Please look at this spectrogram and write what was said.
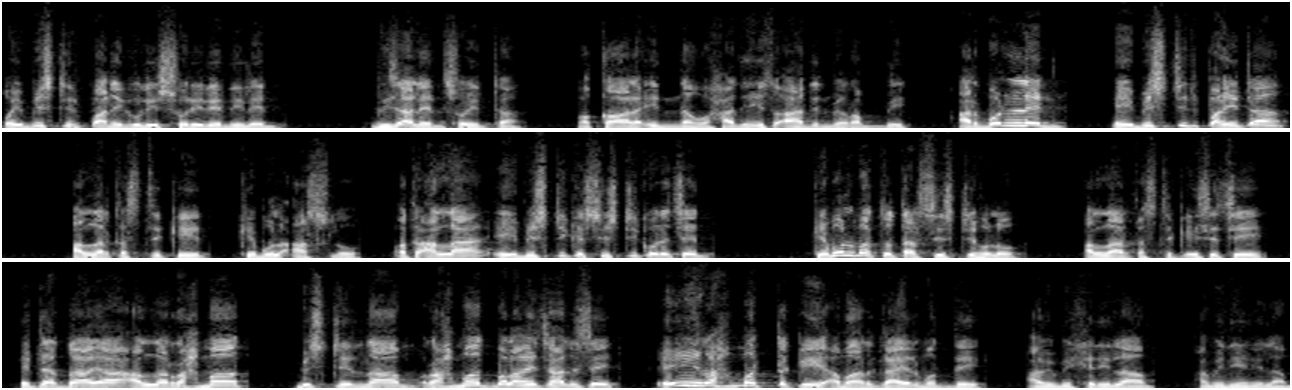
ওই বৃষ্টির পানিগুলি শরীরে নিলেন, ভিজালেন শরীরটা। হাদিস আর বললেন, এই বৃষ্টির পানিটা আল্লাহর কাছ থেকে কেবল আসলো। অর্থাৎ আল্লাহ এই বৃষ্টিকে সৃষ্টি করেছেন। কেবলমাত্র তার সৃষ্টি হলো আল্লাহর কাছ থেকে এসেছে। এটা দয়া, আল্লাহর রহমত। বৃষ্টির নাম রহমত বলা হয়েছে হাদিসে। এই রহমতটাকে আমার গায়ের মধ্যে আমি মেখে নিলাম, আমি নিয়ে নিলাম।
